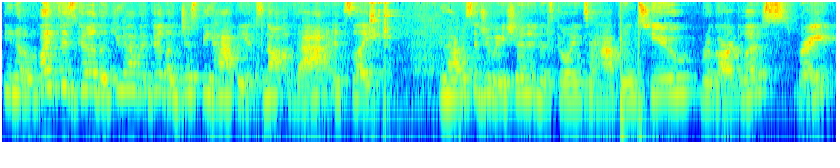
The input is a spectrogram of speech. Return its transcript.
you know, life is good. Like, you have it good. Like, just be happy. It's not that. It's like, you have a situation and it's going to happen to you regardless, right?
